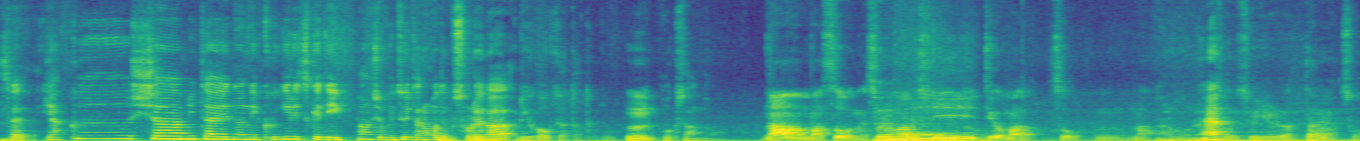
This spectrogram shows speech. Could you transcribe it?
それ役者みたいのに区切りつけて一般職に就いたのもでもそれが理由が大きかったってこうんと奥さん。のまあまあそうね。それもあるしうんっていうかまあそう、うん、まあなるほどね。そうそういろいろあったねそう。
